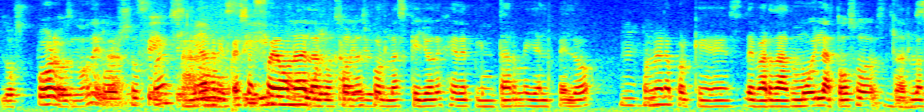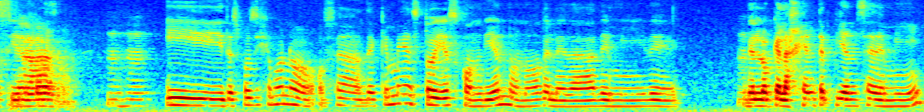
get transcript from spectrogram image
los poros, ¿no? De por la, supuesto. Sí, claro. Esa fue una de las razones por las que yo dejé de pintarme ya el pelo. Ujú. Una era porque es de verdad muy latoso estarlo Sí, haciendo. Claro. Y después dije, bueno, o sea, ¿de qué me estoy escondiendo, no? De la edad, de mí, de, de lo que la gente piense de mí.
